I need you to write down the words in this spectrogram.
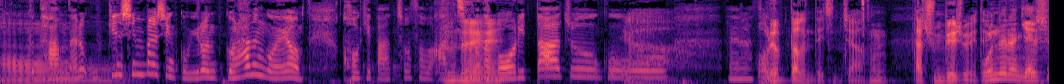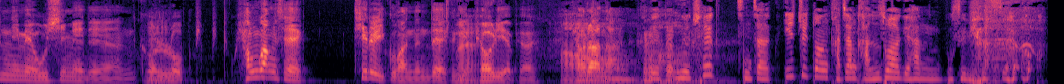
어. 그 다음 날은 웃긴 신발 신고 이런 걸 하는 거예요. 거기 맞춰서 뭐. 아침마다 머리 따주고 야, 네, 어렵다, 근데 진짜. 음. 다 준비해 줘야 돼. 오늘은 예수님의 오심에 대한 그걸로 형광색 티를 입고 갔는데 그게 네. 별이에요, 별. 아. 별 하나. 오늘 최 진짜 일주일 동안 가장 간소하게 한 모습이었어요.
